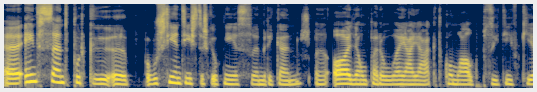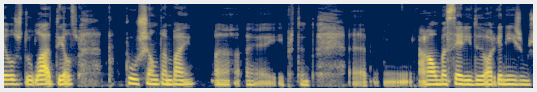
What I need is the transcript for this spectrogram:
Uh, é interessante porque os cientistas que eu conheço americanos uh, olham para o AI Act como algo positivo que eles, do lado deles, puxam também. e, portanto, há uma série de organismos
